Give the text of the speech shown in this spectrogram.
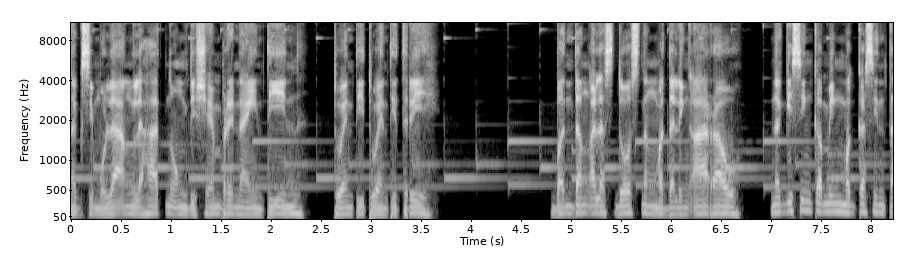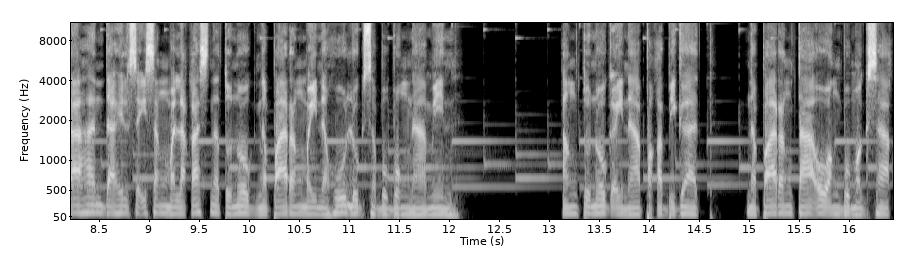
Nagsimula ang lahat noong Disyembre 19, 2023. Bandang alas dos ng madaling araw, nagising kaming magkasintahan dahil sa isang malakas na tunog na parang may nahulog sa bubong namin. Ang tunog ay napakabigat na parang tao ang bumagsak.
